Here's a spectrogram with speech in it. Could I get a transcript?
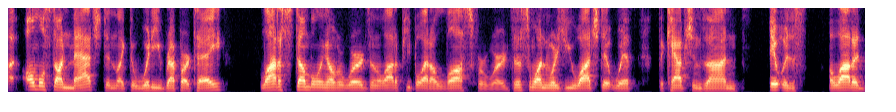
uh, almost unmatched in like the witty repartee. A lot of stumbling over words and a lot of people at a loss for words. This one, was you watched it with the captions on, it was a lot of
